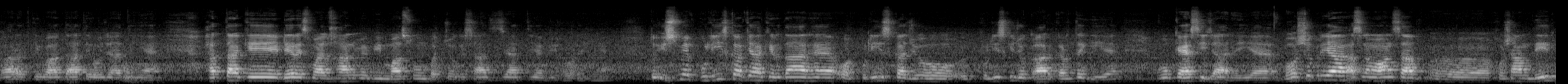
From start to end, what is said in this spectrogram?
गारत की वारदातें हो जाती हैं हती कि डेर इसमाइल ख़ान में भी मासूम बच्चों के साथ ज़्यादतियाँ भी हो रही हैं। तो इसमें पुलिस का क्या किरदार है और पुलिस का जो, पुलिस की जो कारकर्दगी है, वो कैसी जा रही है? बहुत शुक्रिया असलम साहब खुश आमदीद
